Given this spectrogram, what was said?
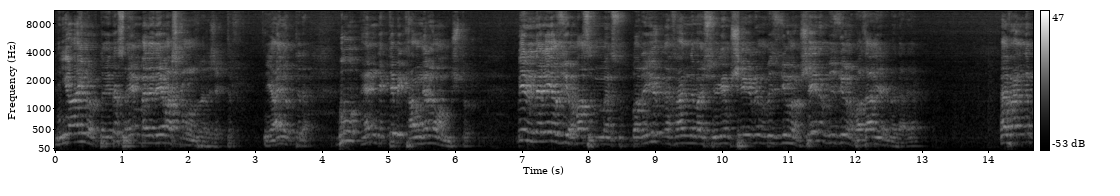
Nihai noktayı da Sayın Belediye Başkanımız verecektir. Nihai noktada. Bu hendekte bir kangren olmuştur. Birileri yazıyor basın mensupları yok efendime söyleyeyim şehrin vizyonu. Şehrin vizyonu pazar yeri mi der ya? Efendim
